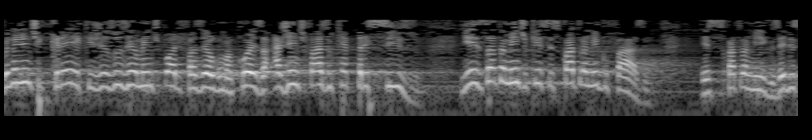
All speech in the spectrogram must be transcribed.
Quando a gente crê que Jesus realmente pode fazer alguma coisa, a gente faz o que é preciso. E é exatamente o que esses quatro amigos fazem. Esses quatro amigos, eles,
